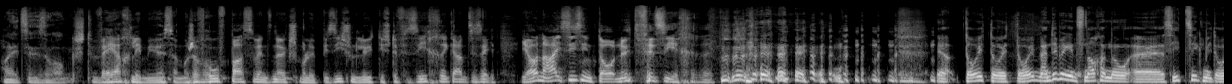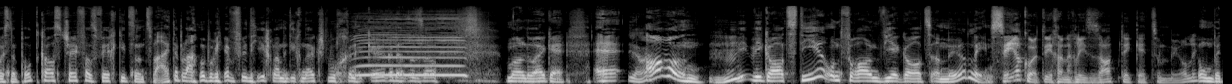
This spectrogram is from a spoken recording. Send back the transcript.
habe ich jetzt nicht so Angst. Wäre ein bisschen mühsam. Musst einfach aufpassen, wenn das nächste Mal etwas ist und Leute ist der Versicherung an, sie sagen, ja, nein, sie sind da nicht versichert. ja, toi, toi, toi. Wir haben übrigens nachher noch eine Sitzung mit unserem Podcast-Chef, also vielleicht gibt es noch einen zweiten blauen Brief für dich, wenn wir dich nächste Woche nicht hören oder so. Mal schauen. Äh, ja. Aaron, mhm. wie, wie geht's dir und vor allem, wie geht's am Mörli? Sehr gut. Ich habe ein kleines Update zum Mörli. Unbedingt,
